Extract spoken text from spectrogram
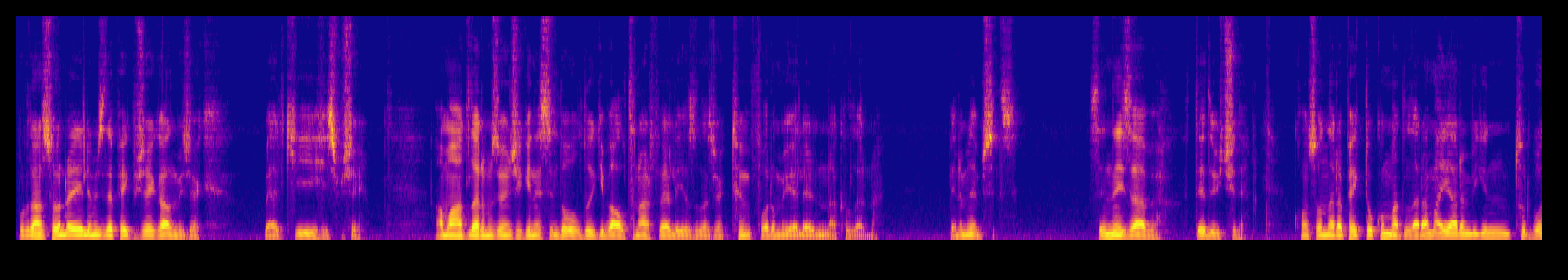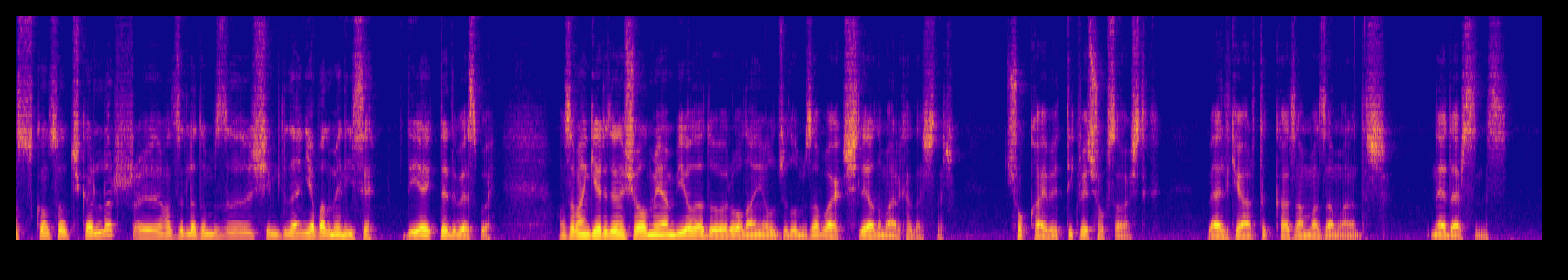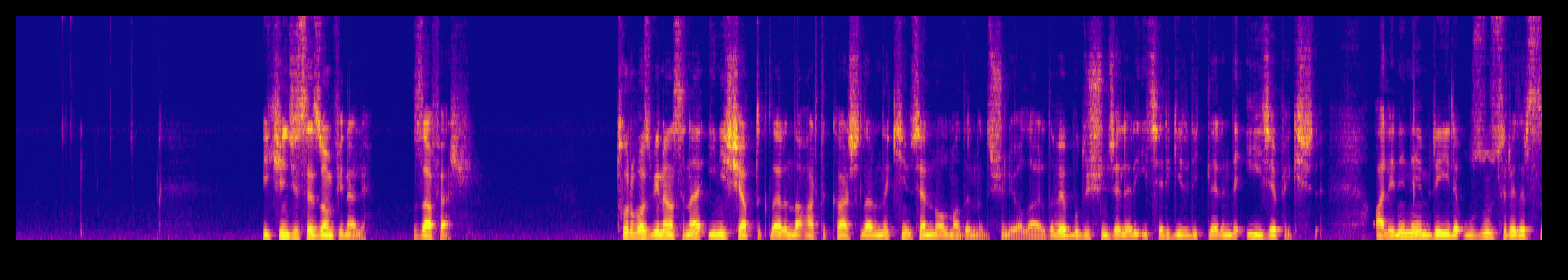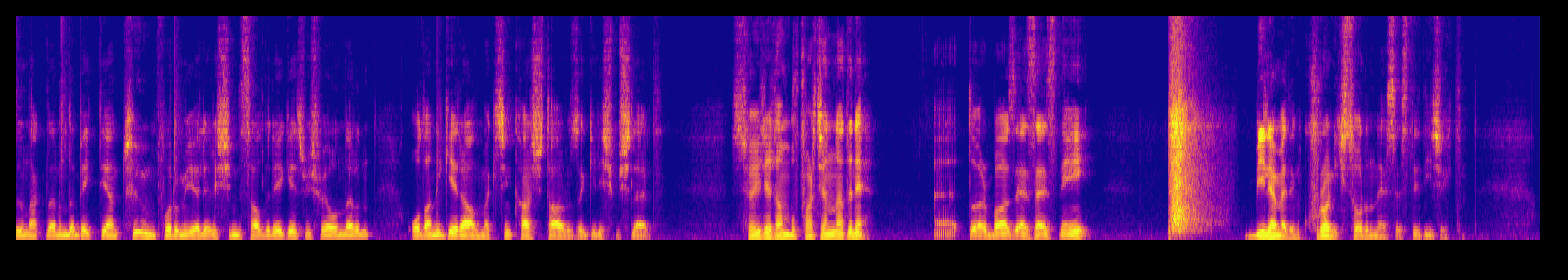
Buradan sonra elimizde pek bir şey kalmayacak. Belki hiçbir şey. Ama adlarımız önceki nesilde olduğu gibi altın harflerle yazılacak tüm forum üyelerinin akıllarına. Benimle misiniz? Seninleyiz abi, dedi üçü de. Konsollara pek dokunmadılar ama yarın bir gün turbos konsol çıkarırlar. Ee, hazırladığımızı şimdiden yapalım en iyisi, diye ekledi Best Boy. O zaman geri dönüşü olmayan bir yola doğru olan yolculuğumuza başlayalım arkadaşlar. Çok kaybettik ve çok savaştık. Belki artık kazanma zamanıdır. Ne dersiniz? İkinci sezon finali. Zafer. Turboz binasına iniş yaptıklarında artık karşılarında kimsenin olmadığını düşünüyorlardı ve bu düşünceleri içeri girdiklerinde iyice pekişti. Ali'nin emriyle uzun süredir sığınaklarında bekleyen tüm forum üyeleri şimdi saldırıya geçmiş ve onların olanı geri almak için karşı taarruza girişmişlerdi. Söyle lan bu parçanın adı ne? E, Turboz SSD. Bilemedin kronik sorunlu SSD diyecektin.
